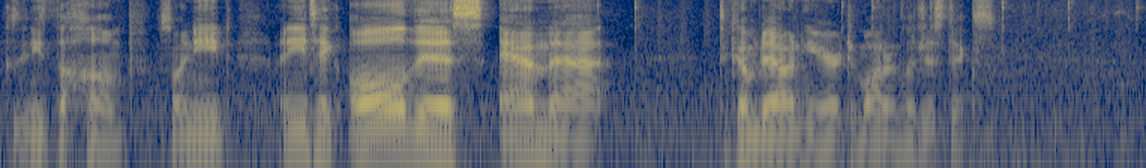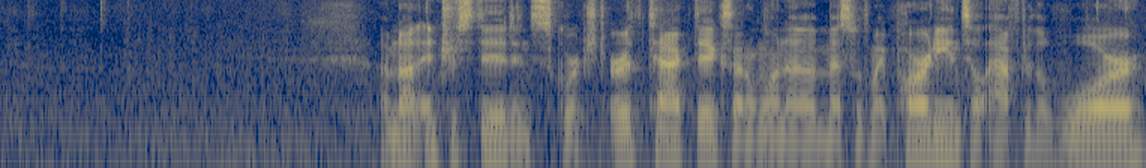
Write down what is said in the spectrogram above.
because it needs the hump. So I need I need to take all this and that to come down here to Modern Logistics. I'm not interested in Scorched Earth tactics. I don't want to mess with my party until after the war.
